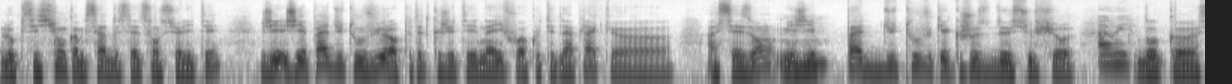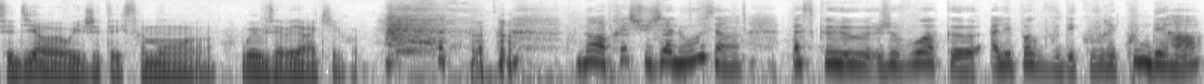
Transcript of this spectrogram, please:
l'obsession comme ça de cette sensualité. J'y ai pas du tout vu, alors peut-être que j'étais naïf ou à côté de la plaque euh, à 16 ans, mais j'y ai Mhm. pas du tout vu quelque chose de sulfureux. Ah oui. Donc euh, c'est dire, euh, oui, j'étais extrêmement... oui, vous avez l'air inquiet, quoi. Non, après, je suis jalouse parce que je vois que à l'époque, vous découvrez Kundera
